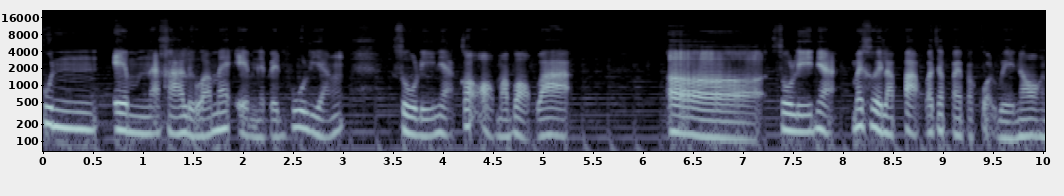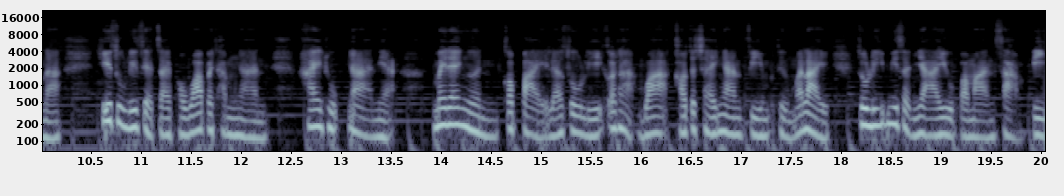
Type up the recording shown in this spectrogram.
คุณเอ็มนะคะ หรือว่าแม่เอ็มเนี่ยเป็นผู้เลี้ยงซูริเนี่ยก็ออกมาบอกว่าเอ่อซูริเนี่ยไม่เคยรับปากว่าจะไปประกวดเวนอกนะ ที่ซูริเสียใจเพราะว่าไปทำงานให้ทุกงานเนี่ยไม่ได้เงินก็ไปแล้วซูริก็ถามว่าเขาจะใช้งานฟรีถึงเมื่อไหร่ซูริมีสัญญาอยู่ประมาณ 3 ปี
